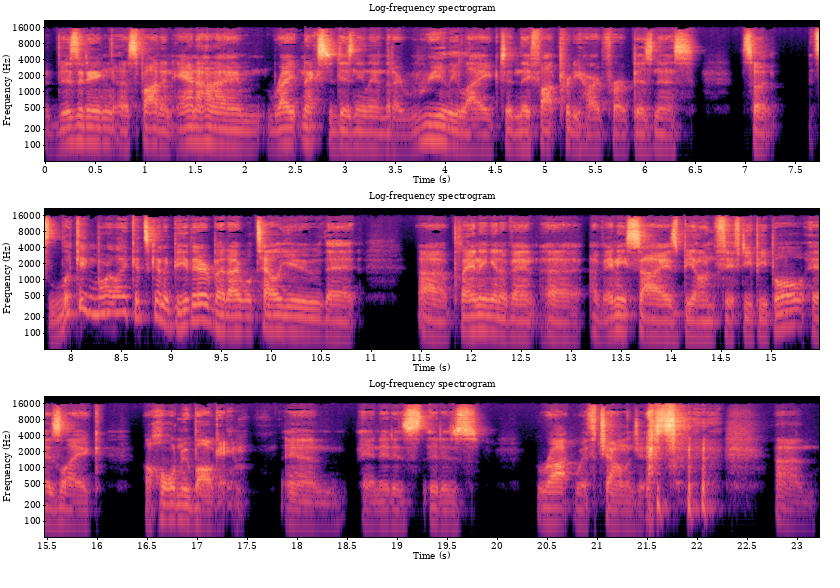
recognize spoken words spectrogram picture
visiting a spot in Anaheim right next to Disneyland that I really liked, and they fought pretty hard for our business. So it's looking more like it's going to be there, but I will tell you that uh, planning an event uh, of any size beyond 50 people is like a whole new ball game, and and it is it is wrought with challenges. um,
